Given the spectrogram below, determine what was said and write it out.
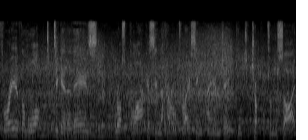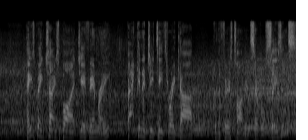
three of them locked together. There's Ross Poulakis in the Harold Racing AMG, guilty chocolates on the side. He's being chased by Geoff Emery, back in a GT3 car for the first time in several seasons,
